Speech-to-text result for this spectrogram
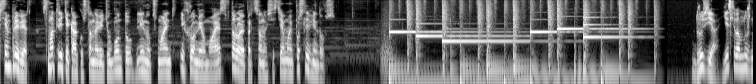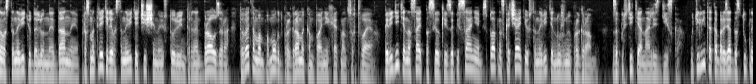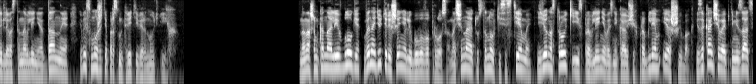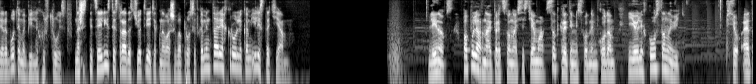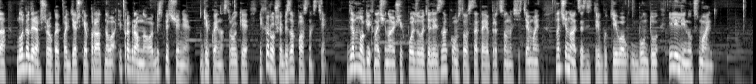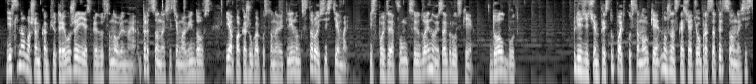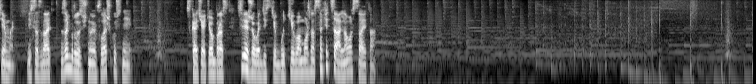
Всем привет! Смотрите как установить Ubuntu, Linux Mint и Chromium OS второй операционной системой после Windows. Друзья, если вам нужно восстановить удаленные данные, просмотреть или восстановить очищенную историю интернет-браузера, то в этом вам помогут программы компании Hetman Software. Перейдите на сайт по ссылке из описания, бесплатно скачайте и установите нужную программу. Запустите анализ диска. Утилиты отобразят доступные для восстановления данные и вы сможете просмотреть и вернуть их. На нашем канале и в блоге вы найдете решение любого вопроса, начиная от установки системы, ее настройки и исправления возникающих проблем и ошибок, и заканчивая оптимизацией работы мобильных устройств. Наши специалисты с радостью ответят на ваши вопросы в комментариях к роликам или статьям. Linux – популярная операционная система с открытым исходным кодом, ее легко установить. Все это благодаря широкой поддержке аппаратного и программного обеспечения, гибкой настройке и хорошей безопасности. Для многих начинающих пользователей знакомство с этой операционной системой начинается с дистрибутивов Ubuntu или Linux Mint. Если на вашем компьютере уже есть предустановленная операционная система Windows, я покажу как установить Linux второй системой, используя функцию двойной загрузки Dual Boot. Прежде чем приступать к установке, нужно скачать образ операционной системы и создать загрузочную флешку с ней. Скачать образ свежего дистрибутива можно с официального сайта.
